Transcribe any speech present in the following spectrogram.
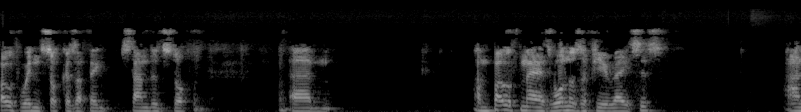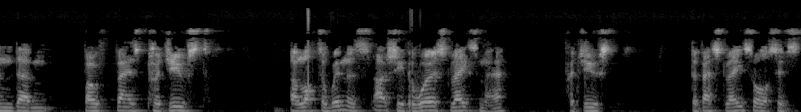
Both windsuckers, I think, standard stuff. Um, and both mares won us a few races, and um, both mares produced a lot of winners. Actually, the worst race mare produced the best racehorses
